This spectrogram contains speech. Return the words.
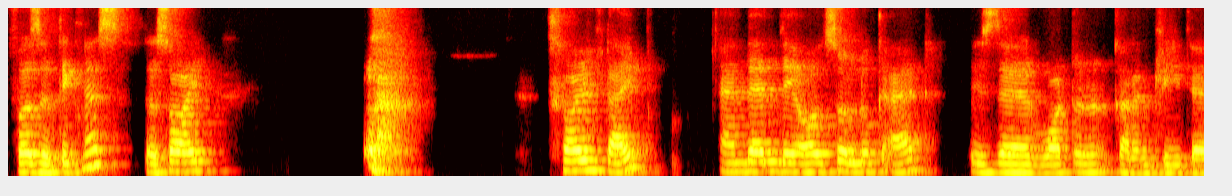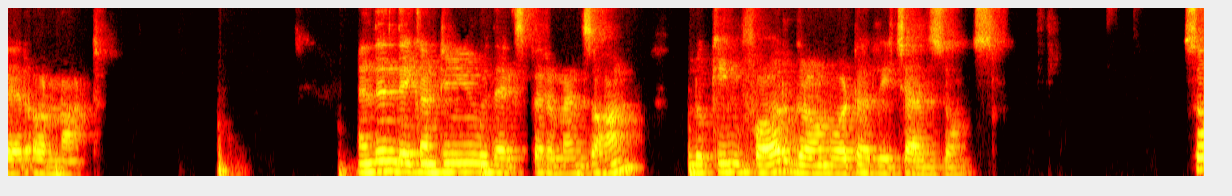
first the thickness, the soil, soil type, and then they also look at is there water currently there or not. And then they continue with the experiments on looking for groundwater recharge zones. So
